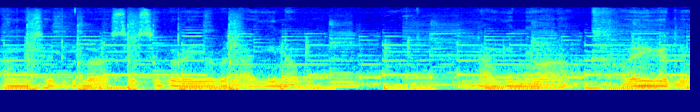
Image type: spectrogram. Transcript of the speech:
ফাঙ্গিসাইডগুলো আস্তে আস্তে করে এইভাবে লাগিয়ে নেব। লাগিয়ে নেওয়া হয়ে গেলে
